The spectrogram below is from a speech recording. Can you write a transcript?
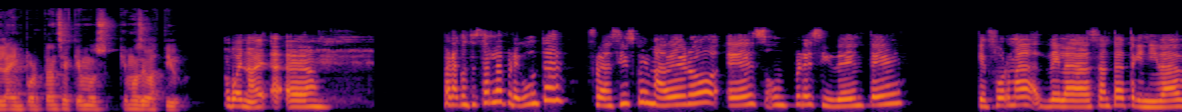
la importancia que hemos, debatido? Bueno, eh, eh, para contestar la pregunta, Francisco Madero es un presidente que forma de la Santa Trinidad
